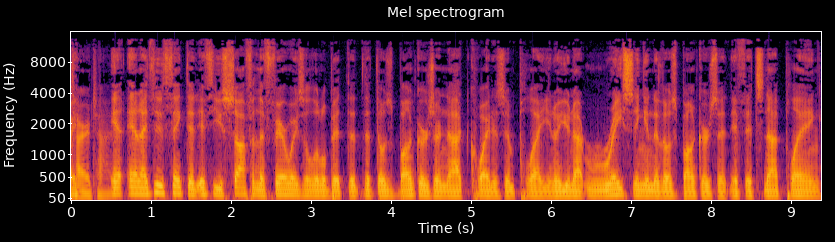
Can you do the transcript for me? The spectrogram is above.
entire time. And, and I do think that if you soften the fairways a little bit, that, that those bunkers are not quite as in play. You know, you're not racing into those bunkers. If it's not playing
